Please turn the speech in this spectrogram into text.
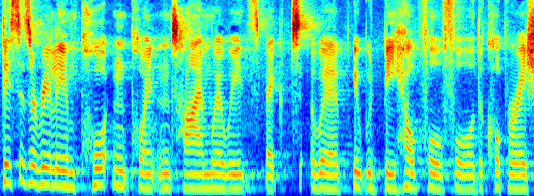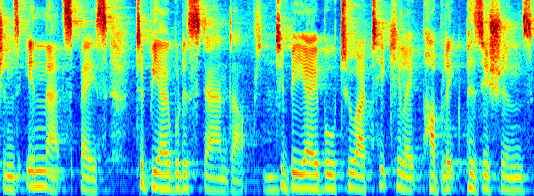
This is a really important point in time where we expect, where it would be helpful for the corporations in that space to be able to stand up, mm. to be able to articulate public positions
